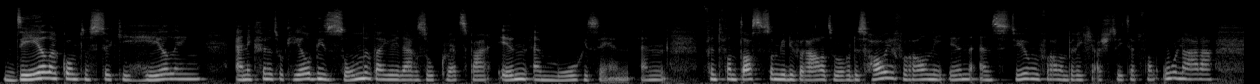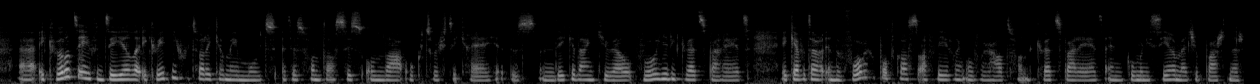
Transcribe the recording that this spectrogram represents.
delen komt een stukje heling. En ik vind het ook heel bijzonder dat jullie daar zo kwetsbaar in en mogen zijn. En ik vind het fantastisch om jullie verhalen te horen. Dus hou je vooral niet in en stuur me vooral een berichtje als je zoiets hebt van... Oeh Lara, uh, ik wil het even delen. Ik weet niet goed wat ik ermee moet. Het is fantastisch om dat ook terug te krijgen. Dus een dikke dankjewel voor jullie kwetsbaarheid. Ik heb het daar in de vorige podcastaflevering over gehad van kwetsbaarheid en communiceren met je partner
